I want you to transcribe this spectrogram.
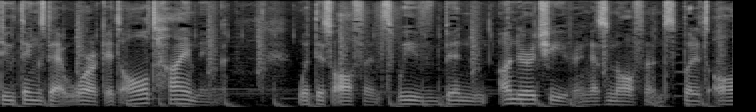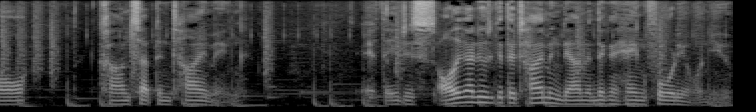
do things that work. It's all timing with this offense. We've been underachieving as an offense, but it's all concept and timing. If they just all they gotta do is get their timing down and they can hang 40 on you.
